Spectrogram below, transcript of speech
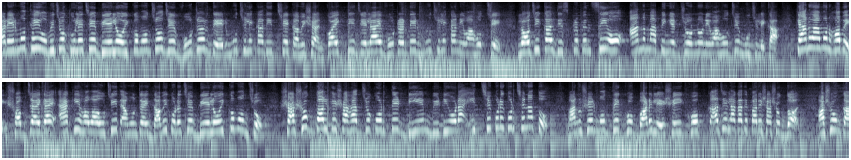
আর এর মধ্যেই অভিযোগ তুলেছে বিএলও ঐক্যমঞ্চ যে ভোটারদের মুচলেখা দিচ্ছে কমিশন। কয়েকটি জেলায় ভোটারদের মুচলেখা নেওয়া হচ্ছে। লজিক্যাল ডিসক্রিপেন্সি ও আনম্যাপিং এর জন্য নেওয়া হচ্ছে মুচলেখা। কেন এমন হবে? সব জায়গায় একই হওয়া উচিত, এমনটাই দাবি করেছে বিএলও ঐক্যমঞ্চ। শাসক দলকে সাহায্য করতে ডিএম, বিডিওরা ইচ্ছে করে করছে না তো? মানুষের মধ্যে ক্ষোভ বাড়লে সেই ক্ষোভ কাজে লাগাতে পারে শাসক দল। আশঙ্কা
